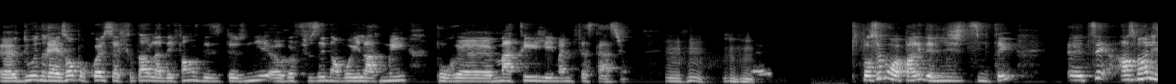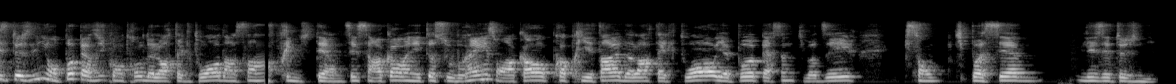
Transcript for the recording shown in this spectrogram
Euh, D'où une raison pourquoi le secrétaire de la Défense des États-Unis a refusé d'envoyer l'armée pour euh, mater les manifestations. Mhm. Mhm. C'est pour ça qu'on va parler de légitimité. Euh, en ce moment, les États-Unis n'ont pas perdu le contrôle de leur territoire dans le sens strict du terme. C'est encore un État souverain, ils sont encore propriétaires de leur territoire. Il n'y a pas personne qui va dire qu'ils sont, possèdent les États-Unis.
